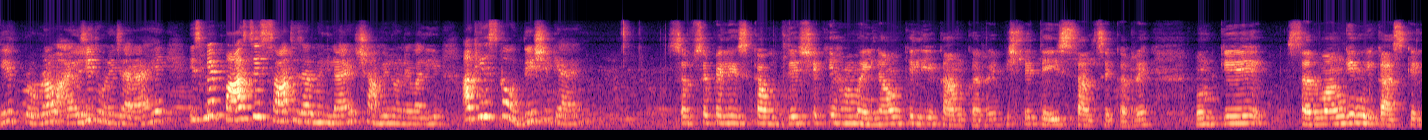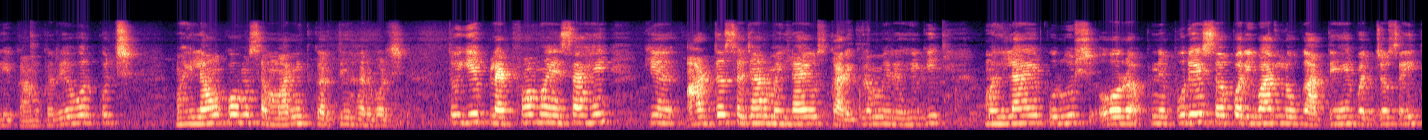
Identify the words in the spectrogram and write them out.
ये प्रोग्राम आयोजित होने जा रहा है, इसमें पाँच से सात हज़ार महिलाएँ शामिल होने वाली है। आखिर इसका उद्देश्य क्या है? सबसे पहले इसका उद्देश्य कि हम महिलाओं के लिए काम कर रहे हैं, पिछले तेईस साल से कर रहे हैं। उनके सर्वांगीण विकास के लिए काम कर रहे हैं और कुछ महिलाओं को हम सम्मानित करते हैं हर वर्ष। तो ये प्लेटफॉर्म ऐसा है कि आठ दस हज़ार महिलाएँ उस कार्यक्रम में रहेगी। महिलाएँ, पुरुष और अपने पूरे सपरिवार लोग आते हैं बच्चों सहित,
